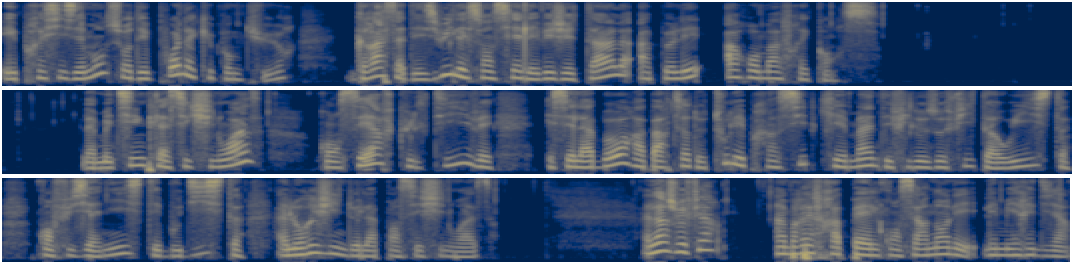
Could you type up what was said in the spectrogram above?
et précisément sur des points d'acupuncture grâce à des huiles essentielles et végétales appelées aromafréquences. La médecine classique chinoise conserve, cultive et, s'élabore à partir de tous les principes qui émanent des philosophies taoïstes, confucianistes et bouddhistes à l'origine de la pensée chinoise. Alors je vais faire un bref rappel concernant les, les méridiens.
